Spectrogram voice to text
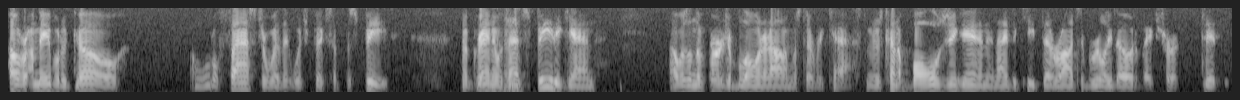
however I'm able to go a little faster with it, which picks up the speed. Now, granted, with that speed again, I was on the verge of blowing it out almost every cast. I mean, it was kind of bulging in, and I had to keep that rod tip really low to make sure it didn't.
